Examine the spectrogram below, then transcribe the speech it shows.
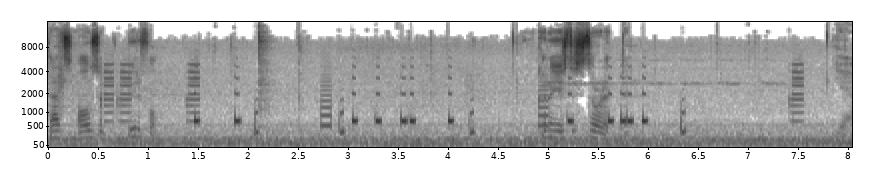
That's also beautiful. Gonna use this turret. Yeah.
